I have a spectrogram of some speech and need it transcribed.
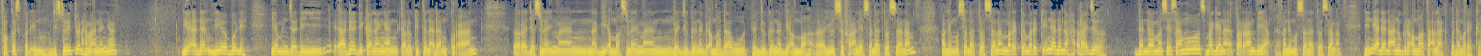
Fokus kepada ilmu. Justru itulah maknanya dia ada dia boleh yang menjadi ada di kalangan kalau kita lihat dalam Quran Raja Sulaiman, Nabi Allah Sulaiman dan juga Nabi Allah Dawud dan juga Nabi Allah Yusuf alaihi salatu wassalam alaihi salatu wassalam mereka-mereka ini adalah raja dan dalam masa yang sama sebagai anak para anbiya alaihi salatu wassalam. Ini adalah anugerah Allah Taala kepada mereka.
